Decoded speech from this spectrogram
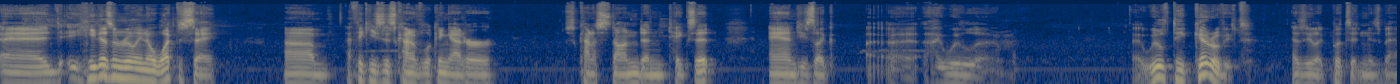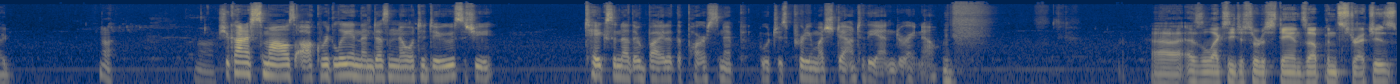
and he doesn't really know what to say. Um, I think he's just kind of looking at her, just kind of stunned, and takes it. And he's like, Uh, I will. Uh, I will take care of it. as he like puts it in his bag. She kind of smiles awkwardly and then doesn't know what to do, so she takes another bite of the parsnip, which is pretty much down to the end right now. Uh, as Alexi just sort of stands up and stretches,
